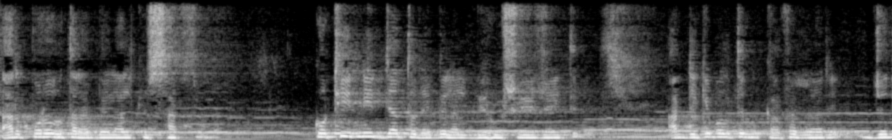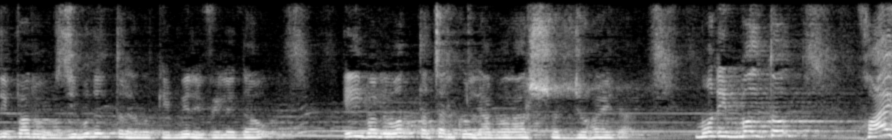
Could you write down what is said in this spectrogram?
তারপরেও তারা বেলালকে ছাড়ত না। কঠিন নির্যাতনে বেলাল বেহুশ হয়ে যাইতেন। আর ডেকে বলতেন কাফের রে, যদি পারো জীবনের তোর আমাকে মেরে ফেলে দাও। এইভাবে অত্যাচার করলে আমার সহ্য হয় না। মনিব বলতো, হয়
